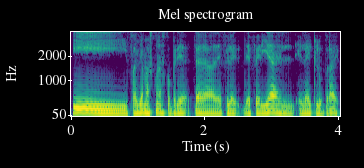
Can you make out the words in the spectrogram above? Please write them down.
Y falla más con una escopeta de, feria el iCloud Drive.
